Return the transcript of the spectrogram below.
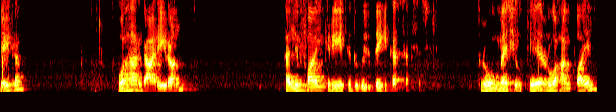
data وهرجع re-run قال لي file created with data successfully. له ماشي okay. نروح على ال file.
